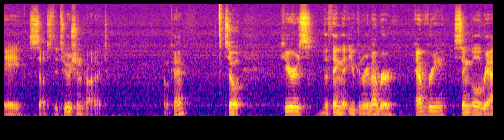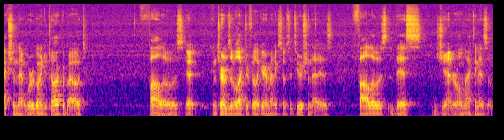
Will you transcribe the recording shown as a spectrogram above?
a substitution product. Okay? So here's the thing that you can remember. Every single reaction that we're going to talk about follows, uh, in terms of electrophilic aromatic substitution that is, follows this general mechanism.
